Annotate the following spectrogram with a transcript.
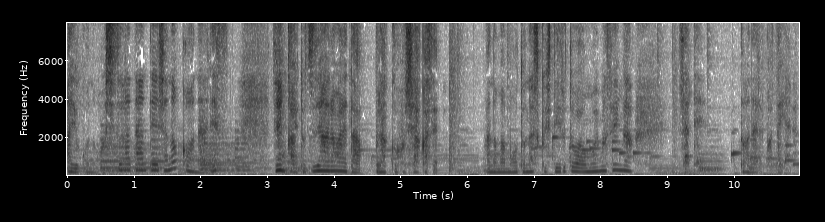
あゆこの星空探偵社のコーナーです。前回突然現れたブラック星博士あのままおとなしくしているとは思えませんがさてどうなることやら。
